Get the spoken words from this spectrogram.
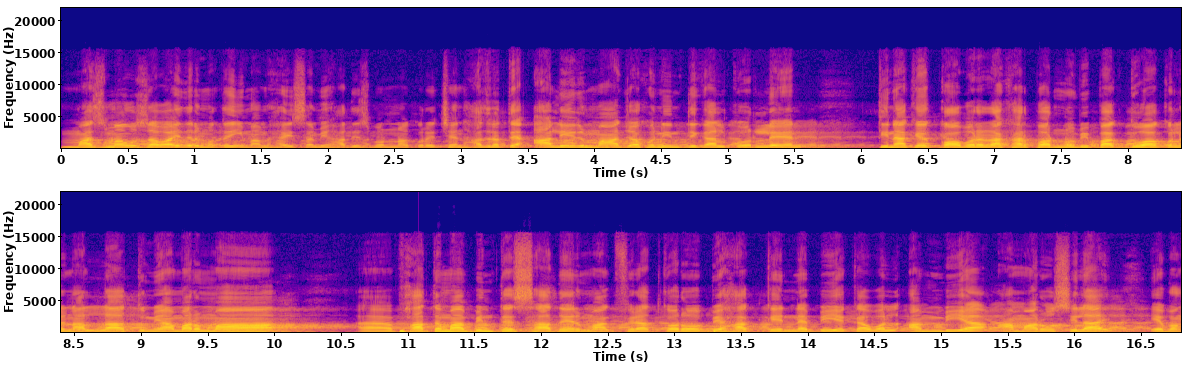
মাজমাউ জাওয়াইদের মধ্যে ইমাম হাইসামি হাদিস বর্ণনা করেছেন হাজরাতে আলীর মা যখন ইন্তিকাল করলেন তিনাকে কবরে রাখার পর নবী পাক দোয়া করলেন, আল্লাহ, তুমি আমার মা ফাতেমা বিনতে সাদের মাগফিরাত করো, বেহাককে নবী কাওয়াল আম্বিয়া আমার ওসিলায় এবং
